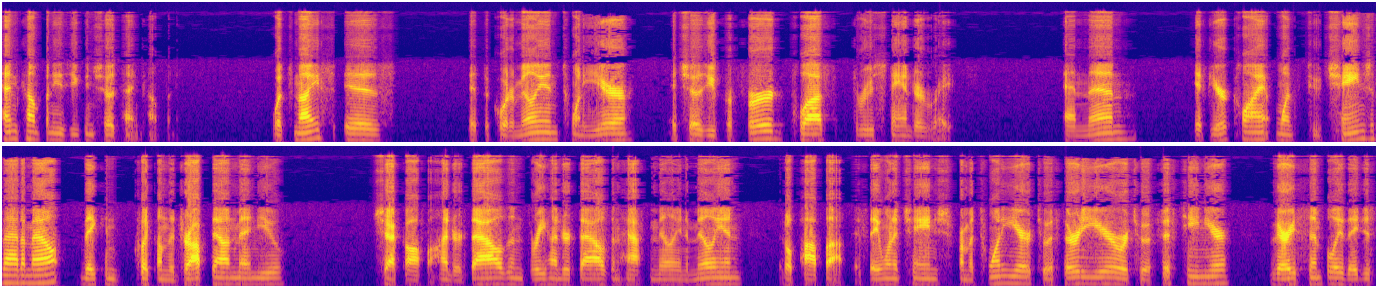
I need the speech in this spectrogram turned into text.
10 companies, you can show 10 companies. What's nice is it's a quarter million, 20 year. It shows you preferred plus through standard rates. And then if your client wants to change that amount, they can click on the drop-down menu check off 100,000, 300,000, half a million, a million, it'll pop up. If they want to change from a 20-year to a 30-year or to a 15-year, very simply, they just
